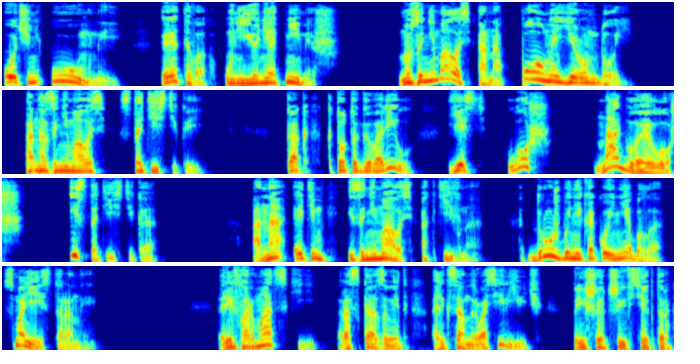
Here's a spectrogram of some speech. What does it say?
очень умный, этого у нее не отнимешь. Но занималась она полной ерундой. Она занималась статистикой. Как кто-то говорил, есть ложь, наглая ложь и статистика. Она этим и занималась активно. Дружбы никакой не было с моей стороны. Реформатский, рассказывает Александр Васильевич, пришедший в сектор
